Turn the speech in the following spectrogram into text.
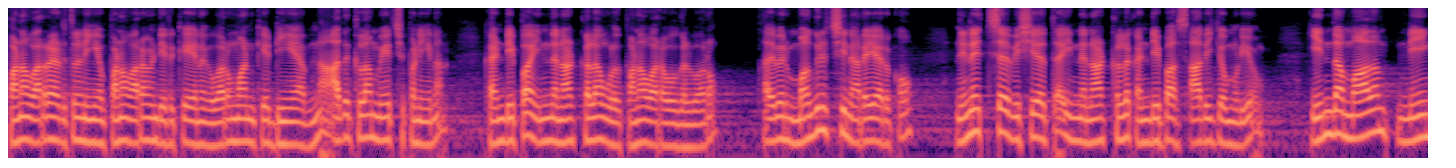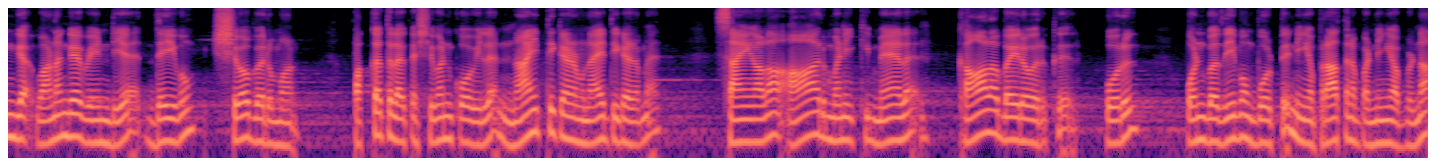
பணம் வர்ற இடத்துல நீங்கள் பணம் வர வேண்டியிருக்கு. எனக்கு வருமான்னு கேட்டீங்க அப்படின்னா அதுக்கெல்லாம் முயற்சி பண்ணிங்கன்னா கண்டிப்பாக இந்த நாட்களில் உங்களுக்கு பண வரவுகள் வரும். அதுமாரி மகிழ்ச்சி நிறைய இருக்கும். நினைச்ச விஷயத்தை இந்த நாட்களில் கண்டிப்பாக சாதிக்க முடியும். இந்த மாதம் நீங்கள் வணங்க வேண்டிய தெய்வம் சிவபெருமான். பக்கத்தில் இருக்க சிவன் கோவிலில் ஞாயிற்றுக்கிழமை ஞாயிற்றுக்கிழமை சாயங்காலம் ஆறு மணிக்கு மேலே கால பைரவருக்கு ஒரு ஒன்பது தீபம் போட்டு நீங்கள் பிரார்த்தனை பண்ணீங்க அப்படின்னா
